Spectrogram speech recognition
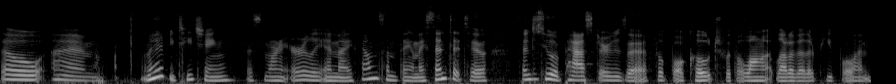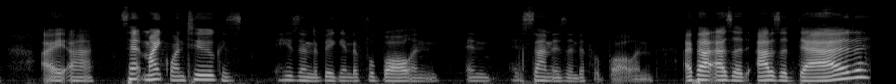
So um, I'm going to be teaching this morning early, and I found something, and I sent it to sent it to a pastor who's a football coach with a long, lot of other people, and I uh, sent Mike one too because he's into big into football, and and his son is into football, and I thought as a as a dad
